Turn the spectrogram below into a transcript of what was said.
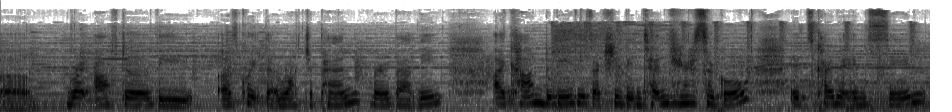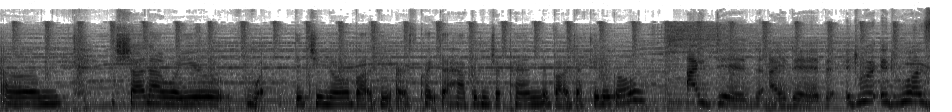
uh, right after the earthquake that rocked Japan very badly. I can't believe it's actually been 10 years ago. It's kind of insane. Um, Shana, were you? What, did you know about the earthquake that happened in Japan about a decade ago? I did, I did. It, w- it was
